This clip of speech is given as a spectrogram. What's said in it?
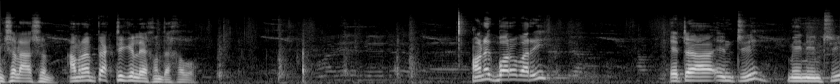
ইনশাল্লাহ আসুন। আমরা প্র্যাকটিক্যালি এখন দেখাবো। অনেক বড় বাড়ি। এটা এন্ট্রি মেন এন্ট্রি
